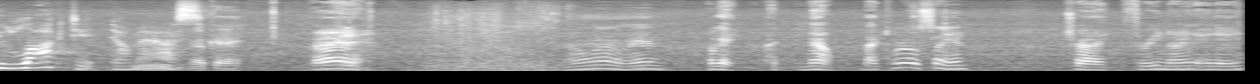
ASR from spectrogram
You locked it, dumbass. Okay. Alright. I don't know, man. Okay, uh, now, back to what I was saying. Try 3988.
